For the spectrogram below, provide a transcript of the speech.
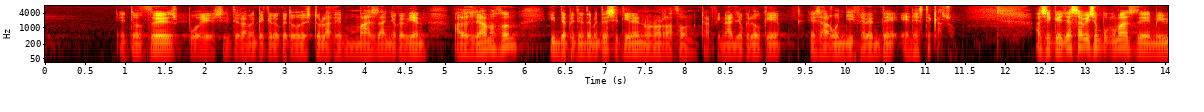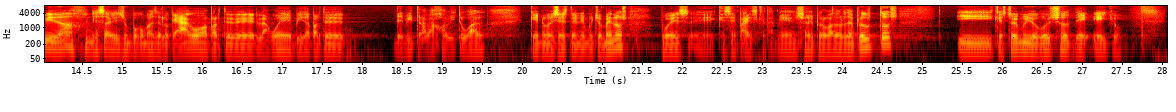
Entonces, pues sinceramente creo que todo esto le hace más daño que bien a los de Amazon, independientemente si tienen o no razón, que al final yo creo que es algo indiferente en este caso. Así que ya sabéis un poco más de mi vida, ya sabéis un poco más de lo que hago, aparte de la web y aparte de, mi trabajo habitual, que no es este ni mucho menos, pues eh, que sepáis que también soy probador de productos y que estoy muy orgulloso de ello.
